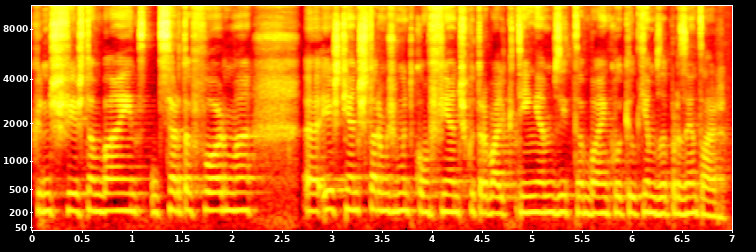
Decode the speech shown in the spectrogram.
que nos fez também, de certa forma, eh, este ano estarmos muito confiantes com o trabalho que tínhamos e também com aquilo que íamos apresentar.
